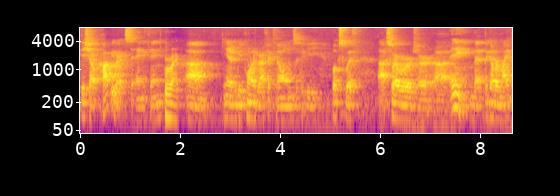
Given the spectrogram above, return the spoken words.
dish out copyrights to anything. Right. Um, you know, it could be pornographic films, it could be books with uh, swear words or uh, anything that the government might,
